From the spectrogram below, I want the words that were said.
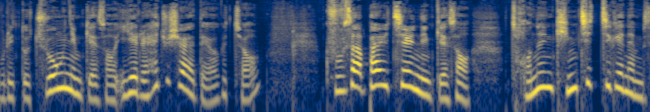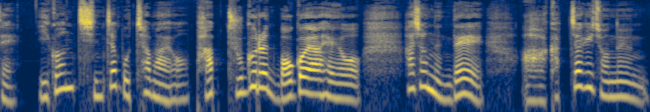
우리 또 주홍님께서 이해를 해주셔야 돼요. 그쵸? 9487님께서 저는 김치찌개 냄새 이건 진짜 못 참아요. 밥 두 그릇 먹어야 해요. 하셨는데, 아, 갑자기 저는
